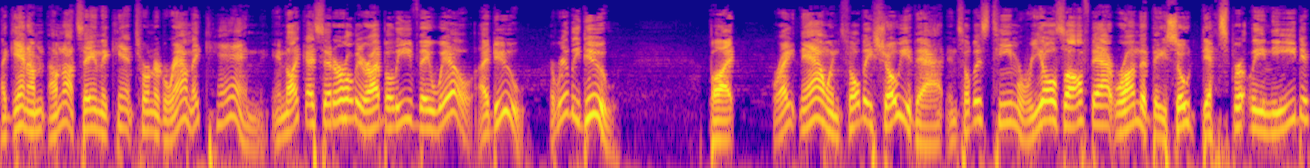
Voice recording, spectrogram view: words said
again, I'm, I'm not saying they can't turn it around. They can. And like I said earlier, I believe they will. I do. I really do. But right now until they show you that, until this team reels off that run that they so desperately need.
